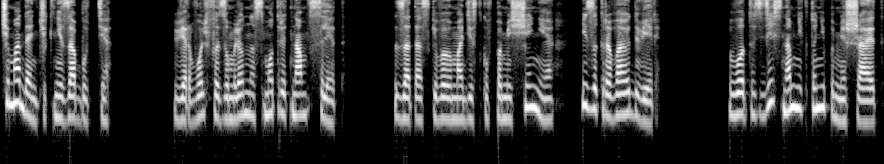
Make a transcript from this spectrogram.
«Чемоданчик не забудьте». Вервольф изумленно смотрит нам вслед — Затаскиваю модистку в помещение и закрываю дверь. Вот здесь нам никто не помешает.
